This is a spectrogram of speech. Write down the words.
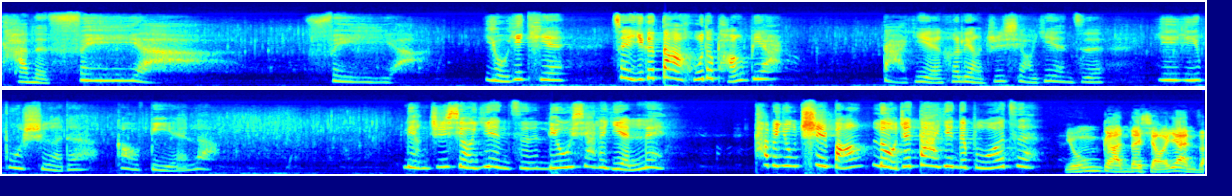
他们飞呀，飞呀。有一天，在一个大湖的旁边，大雁和两只小燕子依依不舍地告别了。两只小燕子流下了眼泪，它们用翅膀搂着大雁的脖子。勇敢的小燕子，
